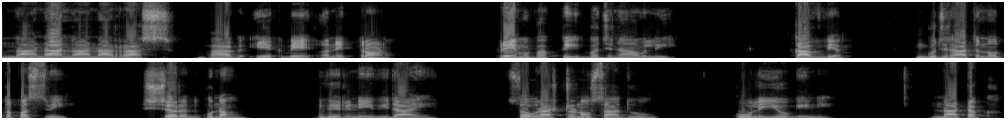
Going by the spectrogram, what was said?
નાના નાના રાસ, ભાગ એક બે અને ત્રણ. પ્રેમ ભક્તિ ભજનાવલી. કાવ્ય, ગુજરાતનો તપસ્વી, શરદ પૂનમ. વીરની વિદાય, સૌરાષ્ટ્રનો સાધુ કુલ યોગીની નાટક,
